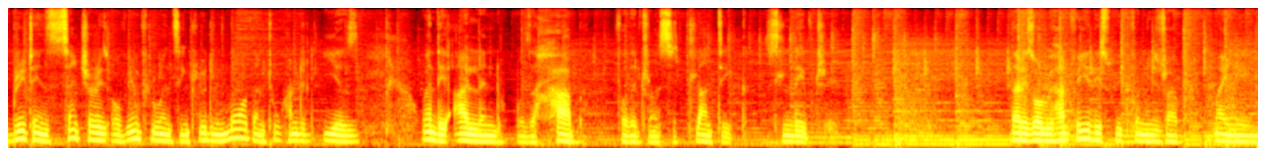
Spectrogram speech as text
Britain's centuries of influence, including more than 200 years when the island was a hub for the transatlantic slave trade. That is all we had for you this week for News Wrap. My name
